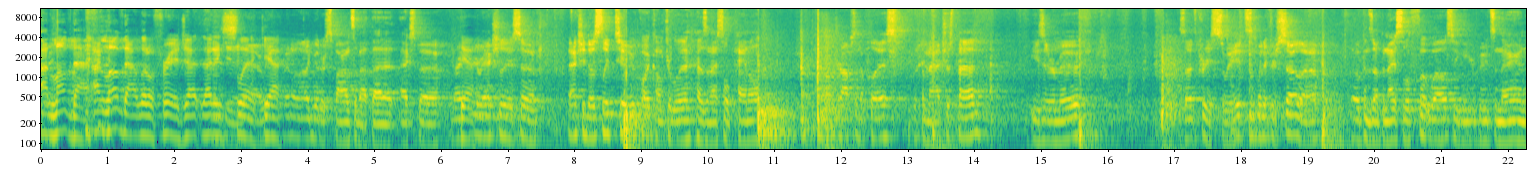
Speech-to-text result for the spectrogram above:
I love that. I love that little fridge. That that is slick. we- Yeah. we had a lot of good response about that at Expo. Right Yeah. here, we actually, so it actually does sleep too quite comfortably. Has a nice little panel. Drops into place with the mattress pad. Easy to remove. So that's pretty sweet. But if you're solo, it opens up a nice little footwell so you can get your boots in there and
